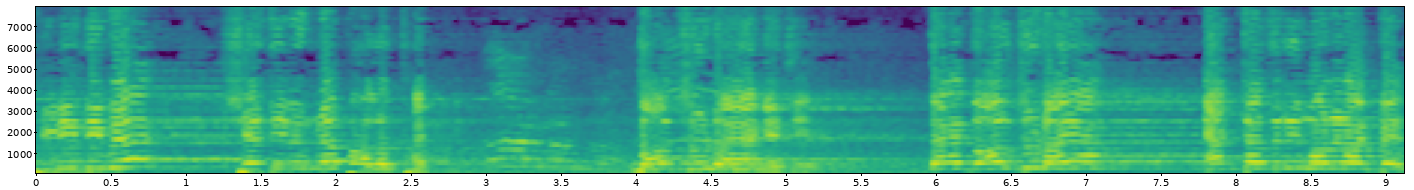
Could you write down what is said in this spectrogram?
ফিরি দিবে, সেদিন আমরা পালক থাকবে। দল ছুট হয়ে গেছে। তাহলে দল ছুট হয়ে একটা জিনিস মনে রাখবেন,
